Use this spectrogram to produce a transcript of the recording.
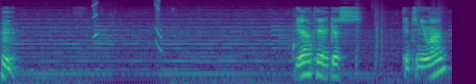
Hmm. Yeah, okay, I guess continue on.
